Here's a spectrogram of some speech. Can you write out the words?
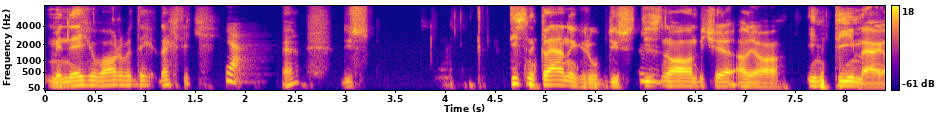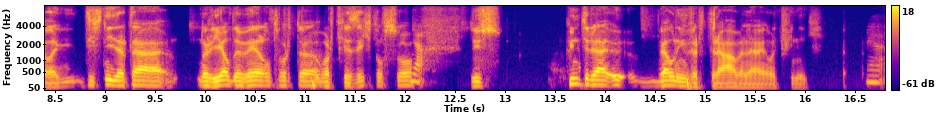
met negen waren we, dacht ik. Ja. Hè? Dus het is een kleine groep. Dus het is nogal een beetje al ja, intiem eigenlijk. Het is niet dat dat naar heel de wereld wordt, uh, wordt gezegd of zo. Ja. Dus je kunt er wel in vertrouwen eigenlijk, vind ik. Ja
